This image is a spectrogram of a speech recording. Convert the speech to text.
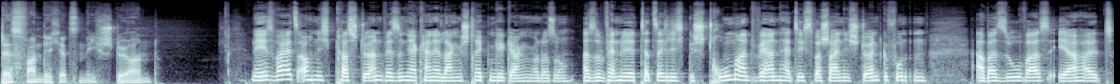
das fand ich jetzt nicht störend. Nee, es war jetzt auch nicht krass störend. Wir sind ja keine langen Strecken gegangen oder so. Also wenn wir tatsächlich gestromert wären, hätte ich es wahrscheinlich störend gefunden. Aber so war es eher halt,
